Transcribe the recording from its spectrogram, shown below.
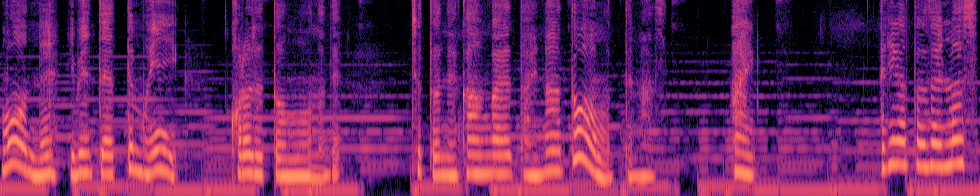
もうね、イベントやってもいい頃だと思うので、ちょっとね、考えたいなとは思ってます。はい。ありがとうございます。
